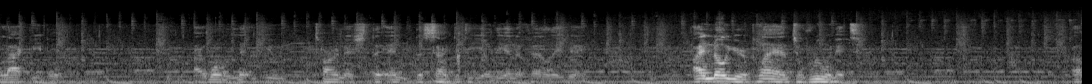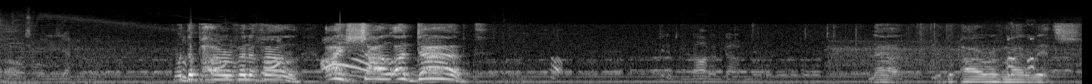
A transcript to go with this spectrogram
black people. I won't let you tarnish the en- the sanctity of the NFL, AJ. I know your plan to ruin it. Uh oh. That's what he's yapping about. With the power of NFL, I shall adapt. Nah, with the power of my wits.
